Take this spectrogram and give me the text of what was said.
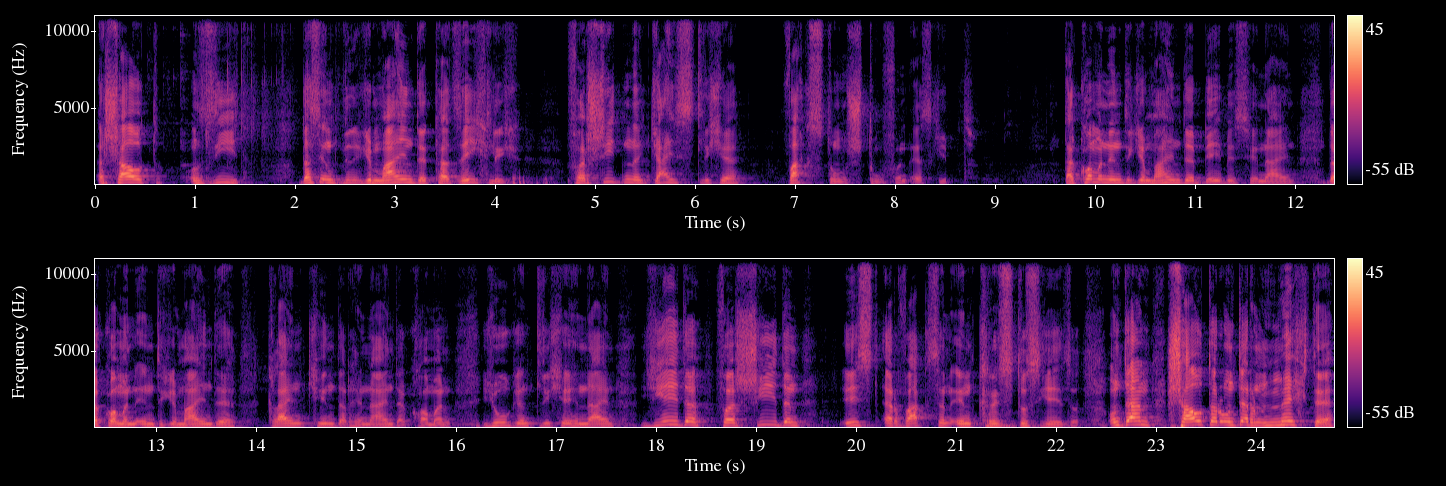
Er schaut und sieht, dass in der Gemeinde tatsächlich verschiedene geistliche Wachstumsstufen es gibt. Da kommen in die Gemeinde Babys hinein, da kommen in die Gemeinde Kleinkinder hinein, da kommen Jugendliche hinein. Jeder verschieden ist erwachsen in Christus Jesus. Und dann schaut er und er möchte,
